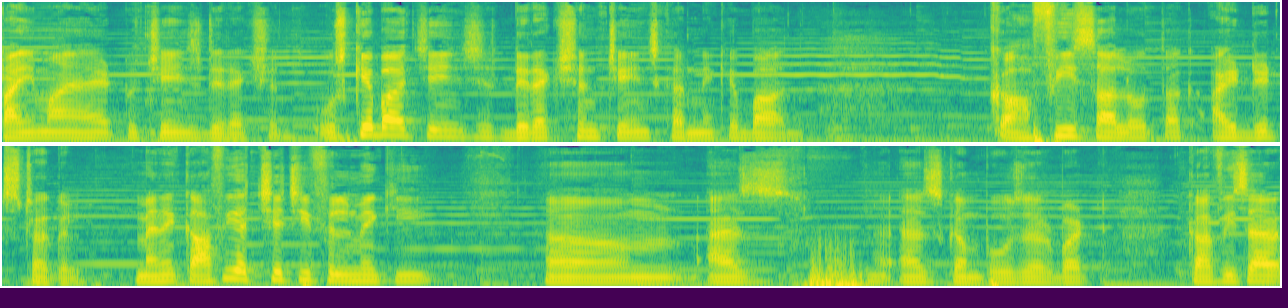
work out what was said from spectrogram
टाइम आया है टू चेंज डायरेक्शन उसके बाद चेंज डायरेक्शन चेंज करने के बाद काफ़ी सालों तक आई डिड स्ट्रगल मैंने काफ़ी अच्छी अच्छी फ़िल्में की एज एज कंपोज़र बट काफ़ी सार,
